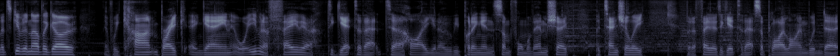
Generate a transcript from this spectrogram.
Let's give it another go. If we can't break again, or even a failure to get to that uh, high, you know, we'll be putting in some form of M shape potentially. But a failure to get to that supply line would uh,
